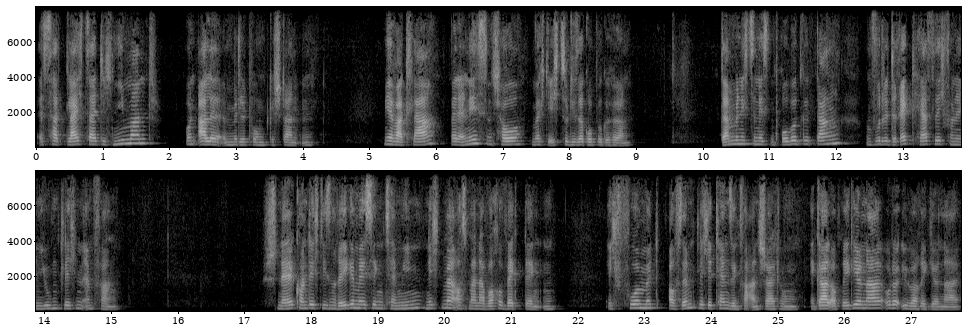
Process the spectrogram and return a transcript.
es hat gleichzeitig niemand und alle im Mittelpunkt gestanden. Mir war klar, bei der nächsten Show möchte ich zu dieser Gruppe gehören. Dann bin ich zur nächsten Probe gegangen und wurde direkt herzlich von den Jugendlichen empfangen. Schnell konnte ich diesen regelmäßigen Termin nicht mehr aus meiner Woche wegdenken. Ich fuhr mit auf sämtliche Tensing-Veranstaltungen, egal ob regional oder überregional.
